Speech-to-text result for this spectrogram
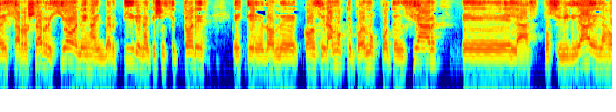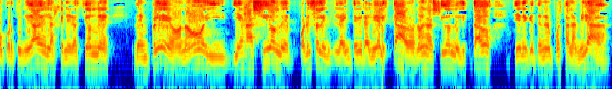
desarrollar regiones, a invertir en aquellos sectores este, donde consideramos que podemos potenciar eh, las posibilidades, las oportunidades, la generación de, empleo, ¿no? Y, es allí donde, por eso la, la, integralidad del Estado, ¿no? Es allí donde el Estado tiene que tener puesta la mirada.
